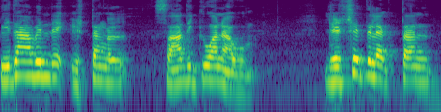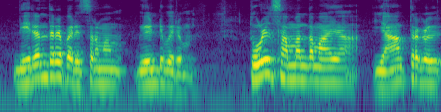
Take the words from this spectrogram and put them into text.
പിതാവിന്റെ ഇഷ്ടങ്ങൾ സാധിക്കുവാനാവും. ലക്ഷ്യത്തിലെത്താൻ നിരന്തര പരിശ്രമം വേണ്ടിവരും. തൊഴിൽ സംബന്ധമായ യാത്രകൾ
